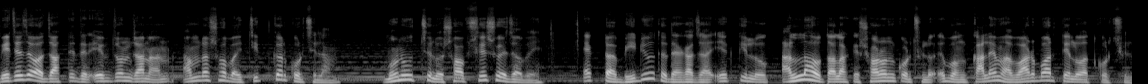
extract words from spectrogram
বেঁচে যাওয়া যাত্রীদের একজন জানান, আমরা সবাই চিৎকার করছিলাম। মনে হচ্ছিল সব শেষ হয়ে যাবে। একটা ভিডিওতে দেখা যায়, একটি লোক আল্লাহ তালাকে স্মরণ করছিল এবং কালেমা বারবার তেলোয়াত করছিল।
